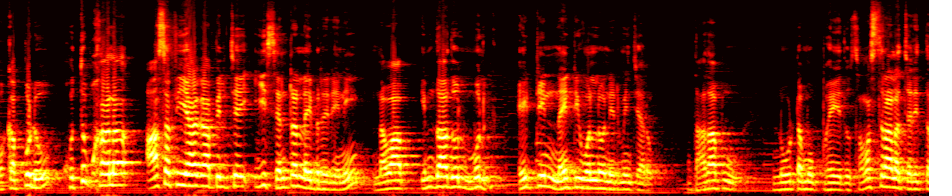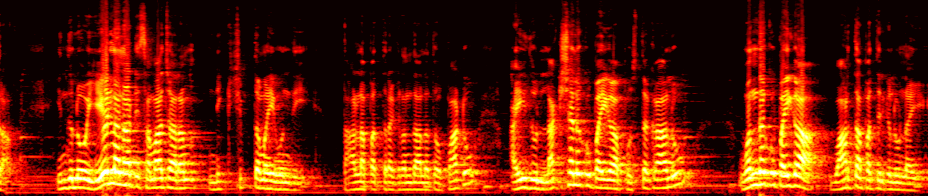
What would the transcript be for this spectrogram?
ఒకప్పుడు ఖుతుబ్ఖానా ఆసఫియాగా పిలిచే ఈ సెంట్రల్ లైబ్రరీని నవాబ్ ఇమ్దాదుల్ ముల్క్ ఎయిటీన్ నైంటీ వన్లో నిర్మించారు. దాదాపు నూట ముప్పై ఐదు సంవత్సరాల చరిత్ర. ఇందులో ఏళ్ళ నాటి సమాచారం నిక్షిప్తమై ఉంది. తాళ్ళపత్ర గ్రంథాలతో పాటు ఐదు లక్షలకు పైగా పుస్తకాలు వందకు పైగా వార్తాపత్రికలు ఉన్నాయి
